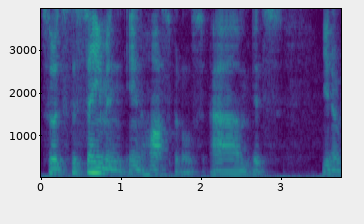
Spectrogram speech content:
So it's the same in in hospitals. Um, it's you know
